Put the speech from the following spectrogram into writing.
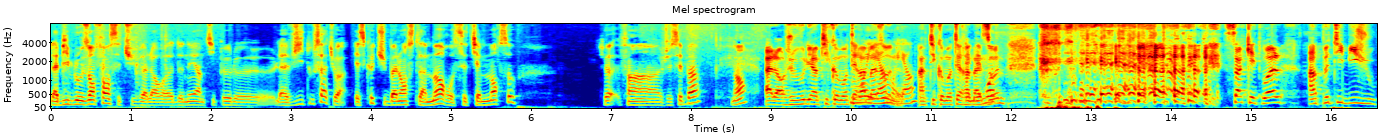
la Bible aux enfants, c'est tu vas leur euh, donner un petit peu le, la vie, tout ça, tu vois. Est-ce que tu balances la mort au septième morceau? Tu vois, enfin, je sais pas, non? Alors, je vais vous lire un petit commentaire Moyen, Amazon. moyen. Un petit commentaire. Amazon. 5 étoiles, un petit bijou.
